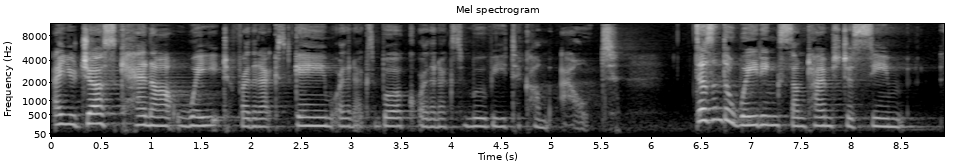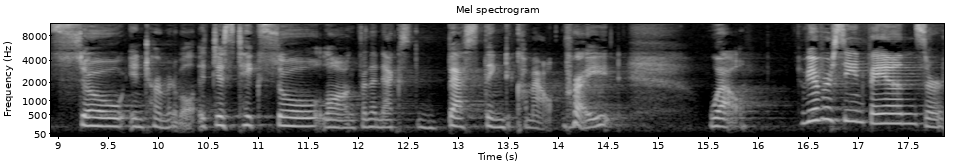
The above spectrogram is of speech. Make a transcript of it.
And you just cannot wait for the next game or the next book or the next movie to come out. Doesn't the waiting sometimes just seem so interminable? It just takes so long for the next best thing to come out, right? Well, have you ever seen fans or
